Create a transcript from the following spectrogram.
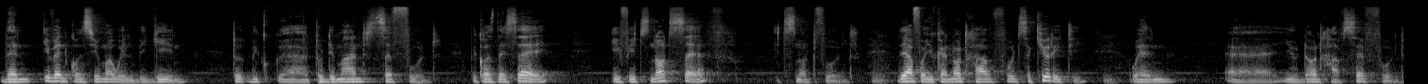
then even consumer will begin to, uh, to demand safe food. Because they say, if it's not safe, it's not food. Therefore, you cannot have food security when uh, you don't have safe food.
